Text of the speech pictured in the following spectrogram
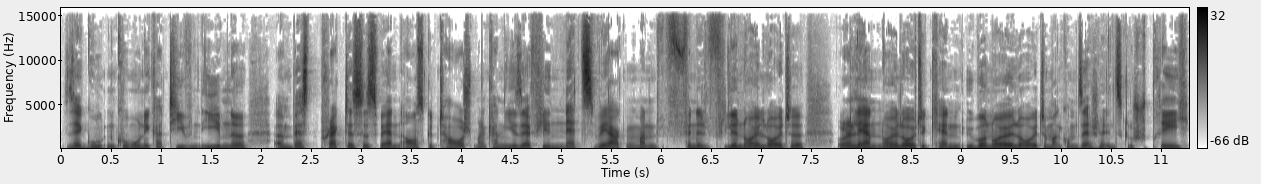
sehr guten kommunikativen Ebene. Ähm, Best Practices werden ausgetauscht. Man kann hier sehr viel netzwerken. Man findet viele neue Leute oder lernt neue Leute kennen über neue Leute. Man kommt sehr schnell ins Gespräch.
